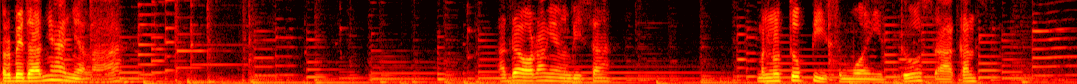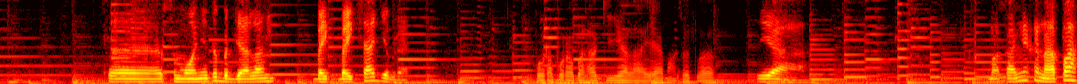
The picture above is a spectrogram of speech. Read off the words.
Perbedaannya hanyalah ada orang yang bisa menutupi semua itu seakan se- semuanya itu berjalan baik-baik saja, Bro. pura-pura bahagia lah ya maksud lo Iya. Makanya kenapa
